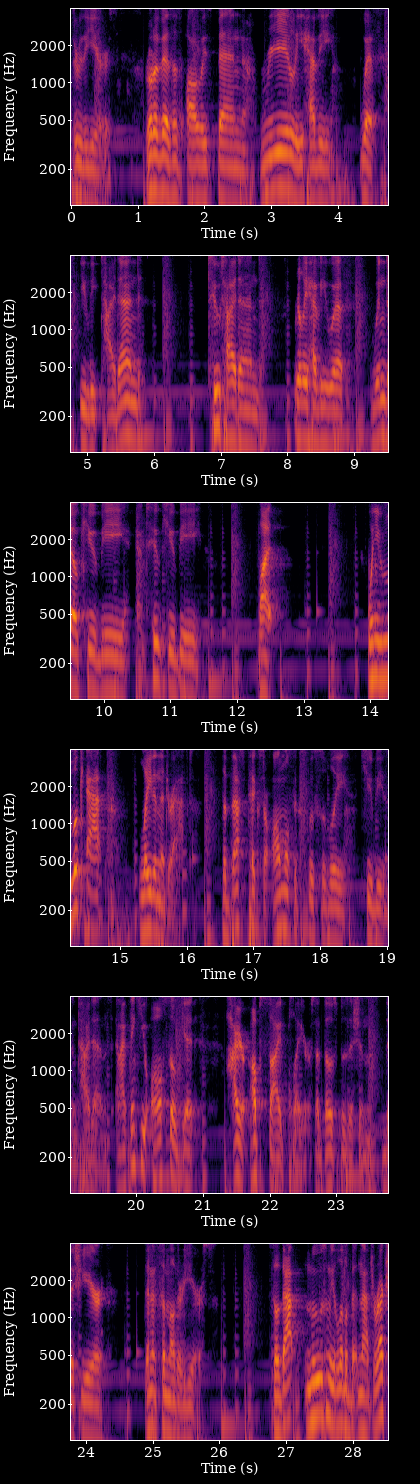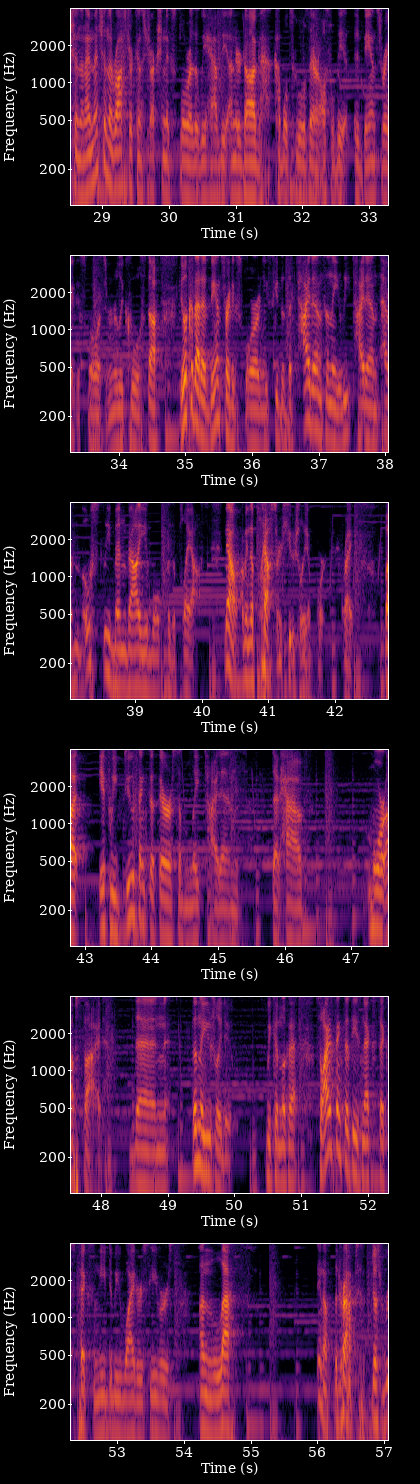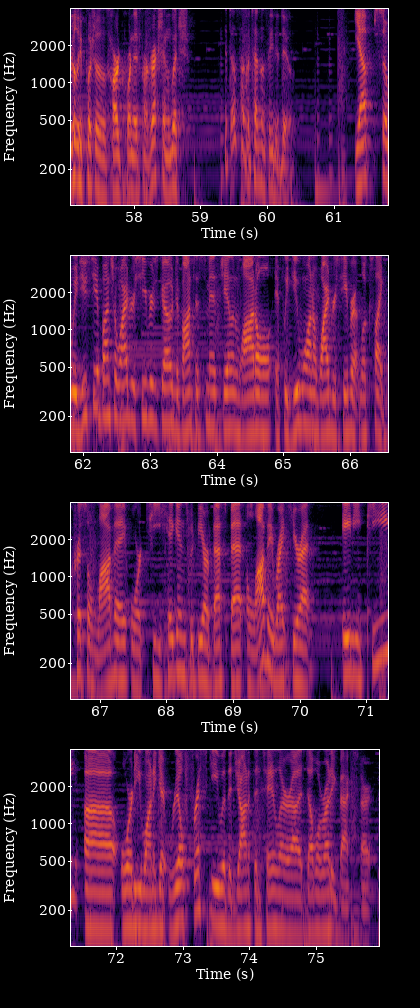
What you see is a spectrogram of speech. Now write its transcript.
through the years. Rotoviz has always been really heavy with elite tight end, two tight end, really heavy with window QB and two QB. But when you look at late in the draft, the best picks are almost exclusively QBs and tight ends. And I think you also get higher upside players at those positions this year than in some other years. So that moves me a little bit in that direction. And I mentioned the roster construction explorer that we have, the underdog, a couple tools there, also the advanced rate explorer, with some really cool stuff. You look at that advanced rate explorer and you see that the tight ends and the elite tight ends have mostly been valuable for the playoffs. Now, I mean, the playoffs are hugely important, right? But if we do think that there are some late tight ends that have more upside than than they usually do, we can look at. That. So I think that these next six picks need to be wide receivers unless you know, the draft just really pushes us hardcore in a different direction, which it does have a tendency to do. Yep. So we do see a bunch of wide receivers go. Devonta Smith, Jalen Waddle. If we do want a wide receiver, it looks like Chris Olave or Tee Higgins would be our best bet. Olave right here at ADP, uh, or do you want to get real frisky with a Jonathan Taylor uh, double running back start?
